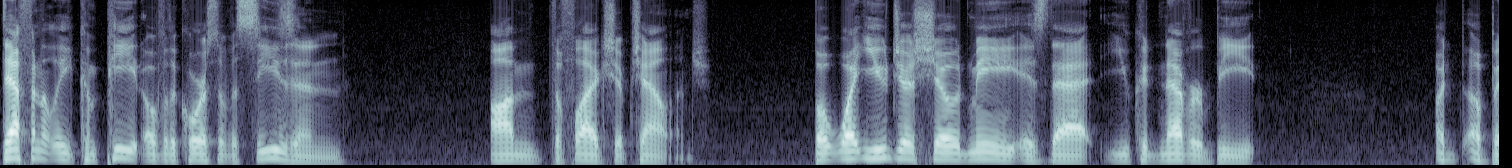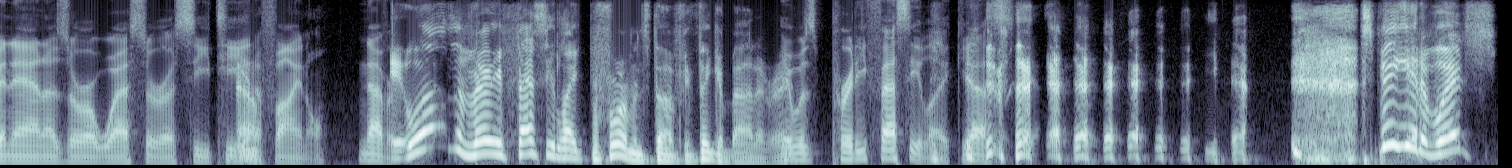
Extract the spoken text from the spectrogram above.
definitely compete over the course of a season on the flagship challenge. But what you just showed me is that you could never beat a, a bananas or a Wes or a CT in a final. Never. It was a very Fessy like performance, though, if you think about it, right? It was pretty Fessy like, yes. yeah. Speaking of which,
